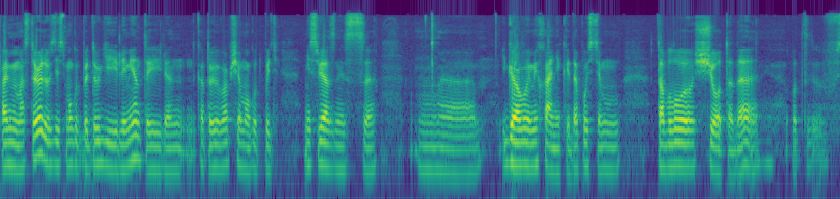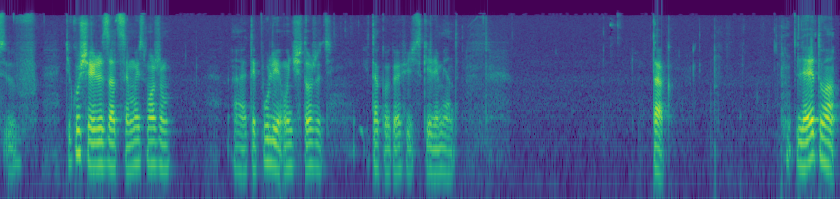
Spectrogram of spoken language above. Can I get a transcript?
помимо астероидов здесь могут быть другие элементы, или, которые вообще могут быть не связаны с э, игровой механикой. Допустим, табло счета, да, вот в, в текущей реализации мы сможем э, этой пули уничтожить и такой графический элемент. Так, для этого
